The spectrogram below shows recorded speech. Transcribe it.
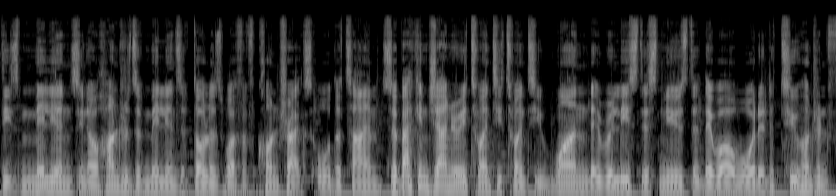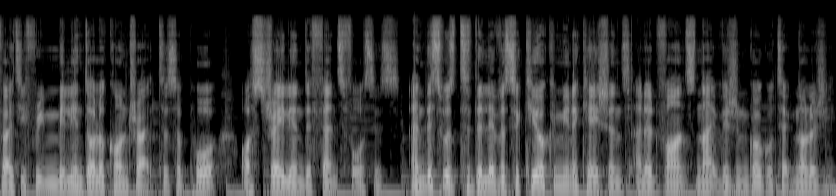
these millions, you know, hundreds of millions of dollars worth of contracts all the time. So back in January 2021, they released this news that they were awarded a $233 million contract to support Australian Defence Forces. And this was to deliver secure communications and advanced night vision goggle technology.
